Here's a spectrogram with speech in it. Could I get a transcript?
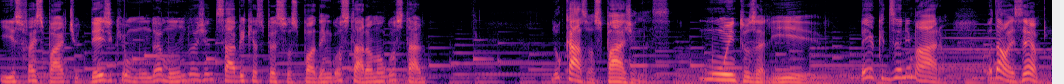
E isso faz parte, desde que o mundo é mundo, a gente sabe que as pessoas podem gostar ou não gostar. No caso, as páginas, muitos ali meio que desanimaram. Vou dar um exemplo.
